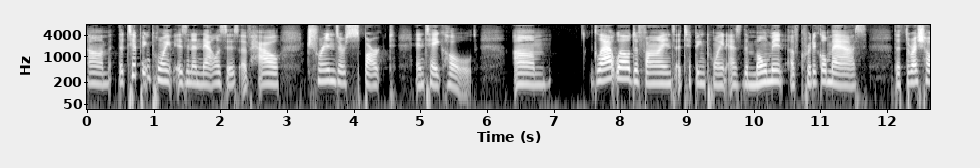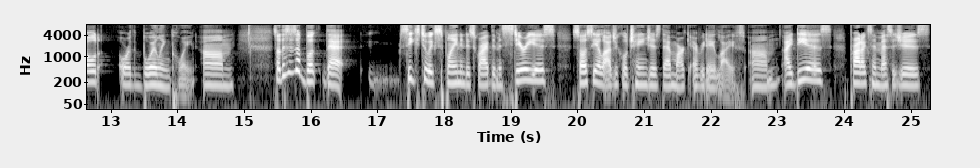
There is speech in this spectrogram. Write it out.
Um, the tipping point is an analysis of how trends are sparked and take hold. Um, Gladwell defines a tipping point as the moment of critical mass, the threshold, or the boiling point. Um, so, this is a book that seeks to explain and describe the mysterious sociological changes that mark everyday life. Um, ideas, products, and messages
